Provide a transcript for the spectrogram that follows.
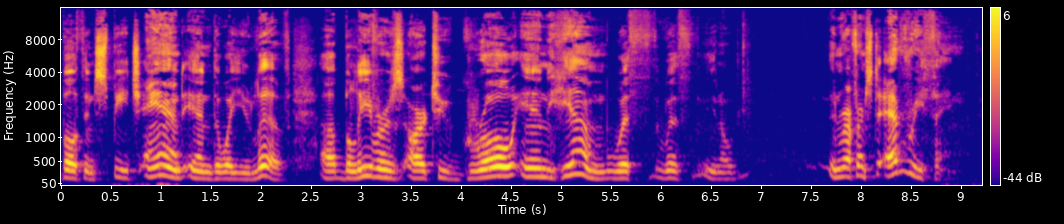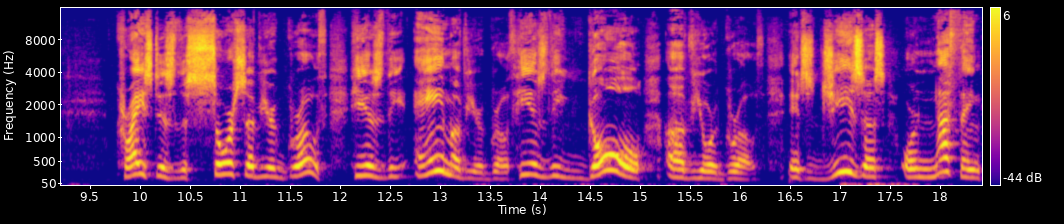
both in speech and in the way you live. Uh, believers are to grow in Him with, with, you know, in reference to everything. Christ is the source of your growth. He is the aim of your growth. He is the goal of your growth. It's Jesus or nothing.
